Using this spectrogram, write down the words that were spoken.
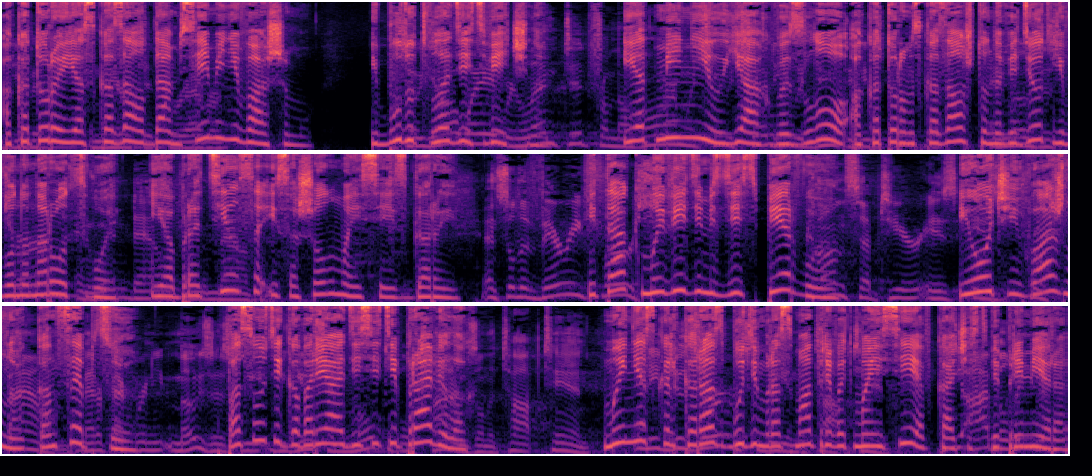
о которой я сказал, дам семени вашему, и будут владеть вечно. И отменил Яхве зло, о котором сказал, что наведет его на народ свой, и обратился и сошел Моисей с горы. Итак, мы видим здесь первую и очень важную концепцию. По сути говоря, о десяти правилах. Мы несколько раз будем рассматривать Моисея в качестве примера,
